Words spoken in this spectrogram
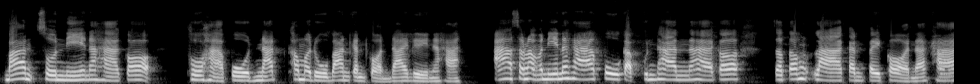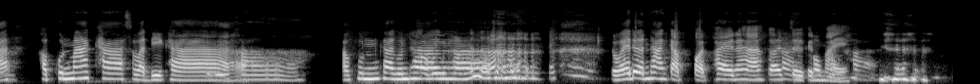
บ้านโซนนี้นะคะ ก็โทรหาปูนัดเข้ามาดูบ้านกันก่อนได้เลยนะคะอ่าสำหรับวันนี้นะคะ ปูกับคุณทันนะคะ ก็จะต้องลากันไปก่อนนะคะ ขอบคุณมากค่ะ สวัสดีค่ะสวัสดีค่ะขอบคุณค่ะคุณทันขอบคุณค่ะเดี๋ยวไว้เดินทางกลับปลอดภัยนะคะ ก็เจอกันใหม่ขอบคุณค่ะ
